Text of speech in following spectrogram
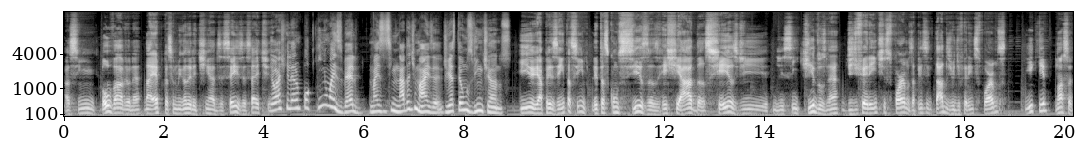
assim, louvável, né? Na época, se não me engano, ele tinha 16, 17? Eu acho que ele era um pouquinho mais velho, mas, assim, nada demais. É, devia ter uns 20 anos. E apresenta, assim, letras concisas, recheadas, cheias de, de sentidos, né? De diferentes formas, apresentados de diferentes formas. E que, nossa,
